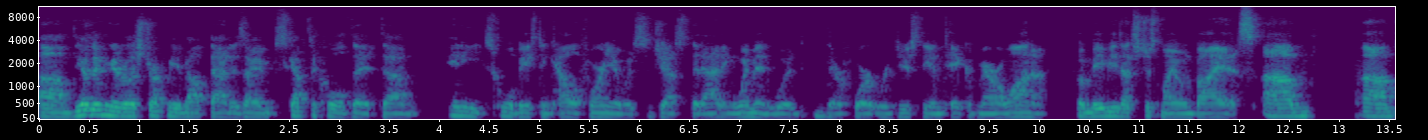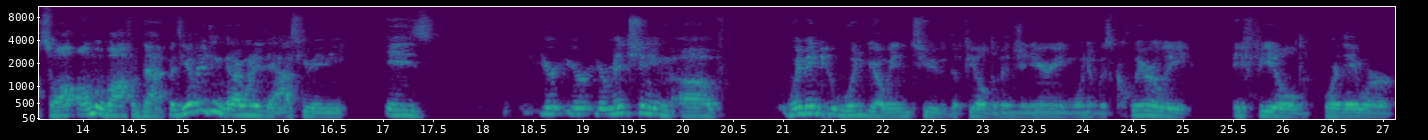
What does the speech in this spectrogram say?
Um, the other thing that really struck me about that is I'm skeptical that um, any school based in California would suggest that adding women would therefore reduce the intake of marijuana. But maybe that's just my own bias. Um, um, so I'll, I'll move off of that. But the other thing that I wanted to ask you, Amy, is you're you're you're mentioning of women who would go into the field of engineering when it was clearly a field where they were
